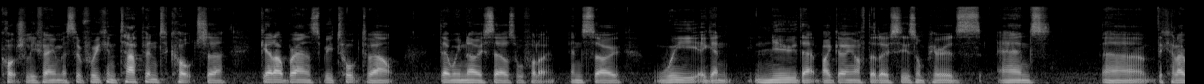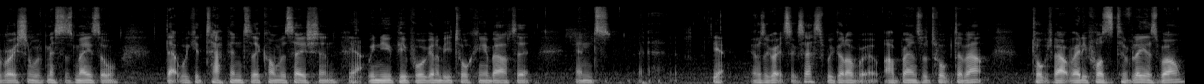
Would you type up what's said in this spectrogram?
culturally famous, if we can tap into culture, get our brands to be talked about, then we know sales will follow. And so we again knew that by going after those seasonal periods and uh, the collaboration with Mrs. Maisel, that we could tap into the conversation. Yeah. We knew people were going to be talking about it, and uh, yeah, it was a great success. We got our, our brands were talked about, talked about really positively as well,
